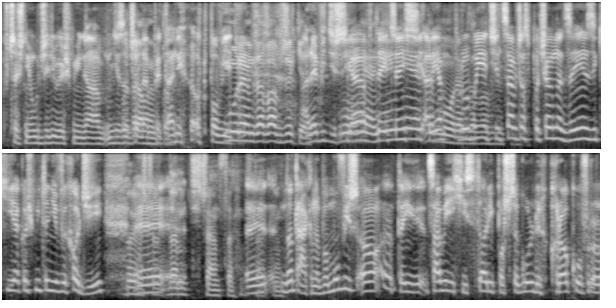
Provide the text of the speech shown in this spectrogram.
wcześniej udzieliłeś mi na niezadane Uciąłem to. pytanie odpowiedzi. Murem za Wawrzykiem. Ale widzisz, Nie, ja nie, w tej nie, części, ale ja próbuję cię cały czas pociągnąć za język i jakoś mi to nie wychodzi. To jeszcze E, dam ci szansę. E. No tak, no bo mówisz o tej całej historii poszczególnych kroków, ro-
